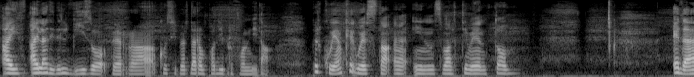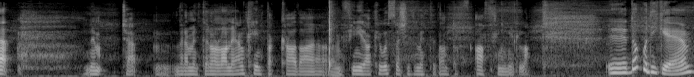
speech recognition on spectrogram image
ai, ai, lati del viso per, così, per dare un po' di profondità. Per cui anche questa è in smaltimento ed è, cioè, veramente non l'ho neanche intaccata, è infinita, anche questa ci si mette tanto a finirla. Eh, dopodiché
